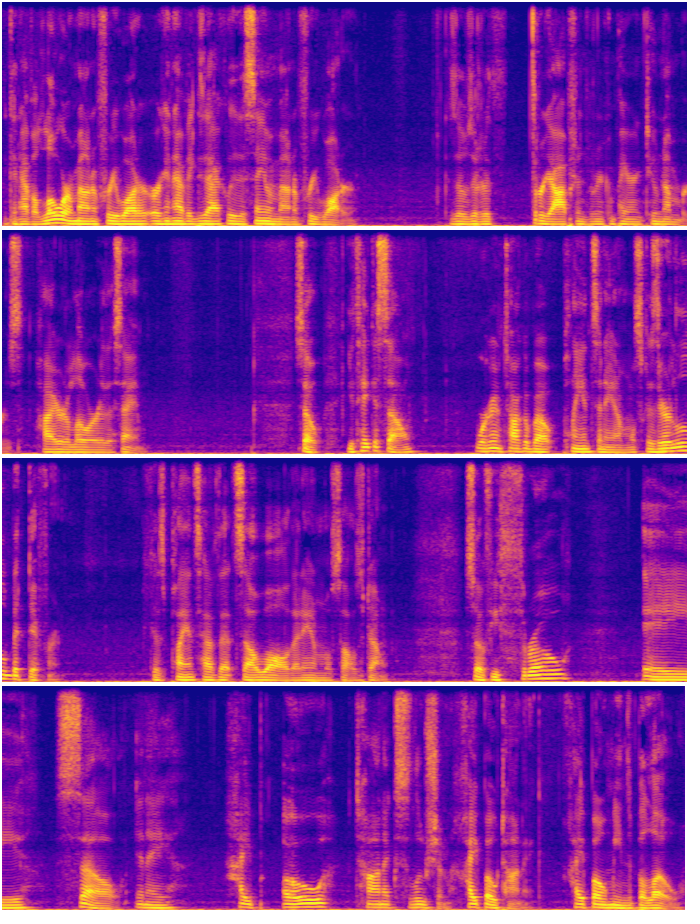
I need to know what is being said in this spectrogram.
it can have a lower amount of free water, or it can have exactly the same amount of free water. Because those are the three options when you're comparing two numbers higher, lower, or the same. So you take a cell. We're going to talk about plants and animals because they're a little bit different. Because plants have that cell wall that animal cells don't. So if you throw a cell in a hypotonic solution, hypotonic, hypo means below,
